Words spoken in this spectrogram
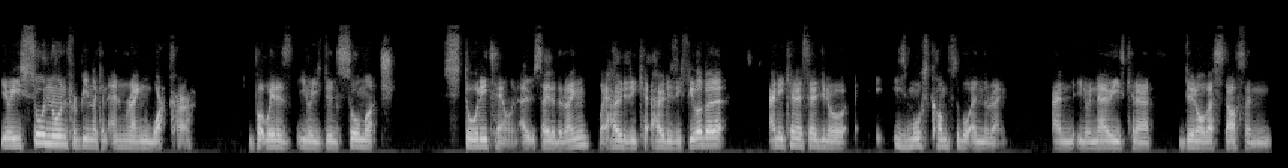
you know he's so known for being like an in ring worker, but whereas you know he's doing so much storytelling outside of the ring, like how did he how does he feel about it? And he kind of said, you know, he's most comfortable in the ring, and you know now he's kind of doing all this stuff, and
